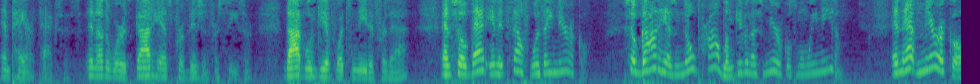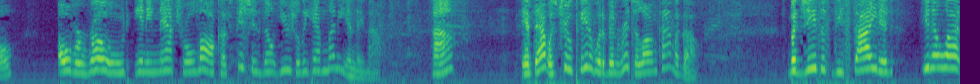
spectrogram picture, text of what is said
and pay our taxes. In other words, God has provision for Caesar. God will give what's needed for that. And so that in itself was a miracle. So God has no problem giving us miracles when we need them. And that miracle overrode any natural law because fishes don't usually have money in their mouth. Huh? If that was true, Peter would have been rich a long time ago. But Jesus decided, you know what?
